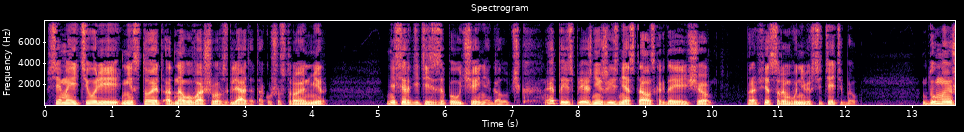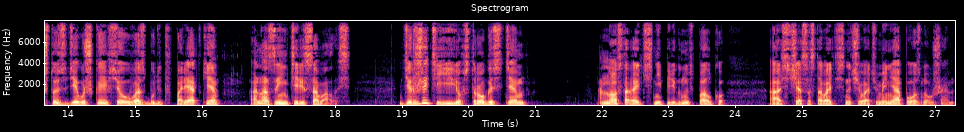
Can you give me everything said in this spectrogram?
Все мои теории не стоят одного вашего взгляда, так уж устроен мир». Не сердитесь за поучение, голубчик. Это из прежней жизни осталось, когда я еще профессором в университете был. Думаю, что с девушкой все у вас будет в порядке. Она заинтересовалась. Держите ее в строгости, но старайтесь не перегнуть палку. А сейчас оставайтесь ночевать у меня, поздно уже.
